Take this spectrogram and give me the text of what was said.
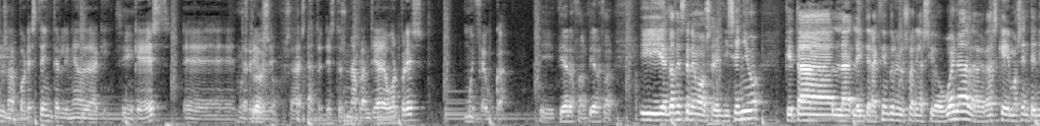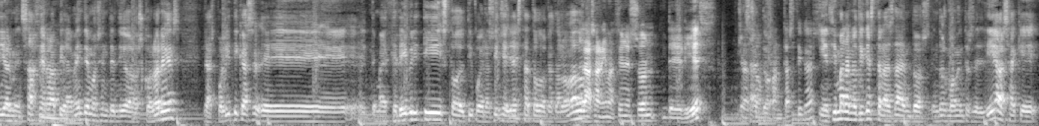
O sea, Mm. por este interlineado de aquí. Sí. Que es eh, terrible. O sea, esto, esto es una plantilla de WordPress muy feuca. Sí, tiene razón, tiene razón. Y entonces tenemos el diseño, qué tal la, la interacción con el usuario ha sido buena, la verdad es que hemos entendido el mensaje rápidamente, hemos entendido los colores, las políticas, eh, el tema de celebrities, todo el tipo de noticias, sí. ya está todo catalogado. Las animaciones son de 10, o sea, son fantásticas. Y encima las noticias te las da en dos, en dos momentos del día, o sea que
